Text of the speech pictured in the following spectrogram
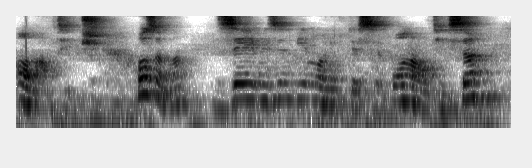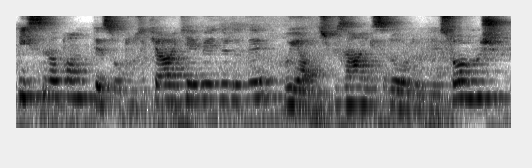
16'ymış. O zaman Z'mizin 1 mol kütlesi 16 ise X'in atom kütlesi 32 AKB'dir dedi. Bu yanlış. Bize hangisi doğrudur diye sormuş.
